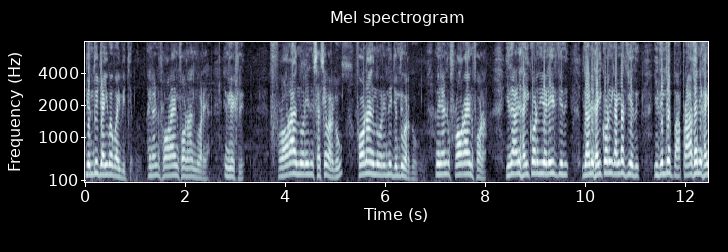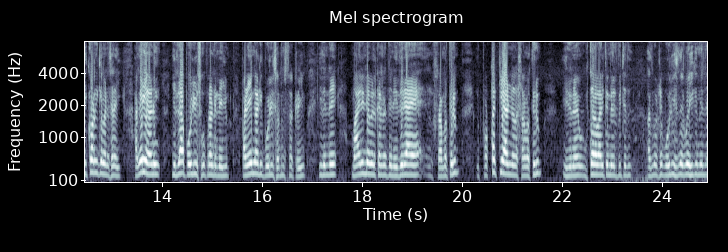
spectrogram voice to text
ജന്തു ജൈവ വൈവിധ്യം അതിനാണ് ഫ്ലോറ ആൻഡ് ഫോണ എന്ന് പറയാം ഇംഗ്ലീഷിൽ ഫ്ലോറ എന്ന് പറയുന്ന സസ്യവർഗവും ഫോണ എന്ന് പറയുന്ന ജന്തുവർഗവും അങ്ങനെയാണ് ഫ്ലോറ ആൻഡ് ഫോണ ഇതാണ് ഹൈക്കോടതി വിലയിരുത്തിയത്. ഇതാണ് ഹൈക്കോടതി കണ്ടെത്തിയത്. ഇതിന്റെ പ്രാധാന്യം ഹൈക്കോടതിക്ക് മനസ്സിലായി. അങ്ങനെയാണ് ജില്ലാ പോലീസ് സൂപ്രണ്ടിനെയും പഴയങ്ങാടി പോലീസ് സബ് ഇൻസ്പെക്ടറെയും ഇതിന്റെ മാലിന്യവൽക്കരണത്തിനെതിരായ ശ്രമത്തിലും പ്രൊട്ടക്റ്റ് ചെയ്യാനുള്ള ശ്രമത്തിലും ഇതിനെ ഉത്തരവാദിത്വം ഏൽപ്പിച്ചത്. അത് പക്ഷേ പോലീസ് നിർവഹിക്കുന്നില്ല.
